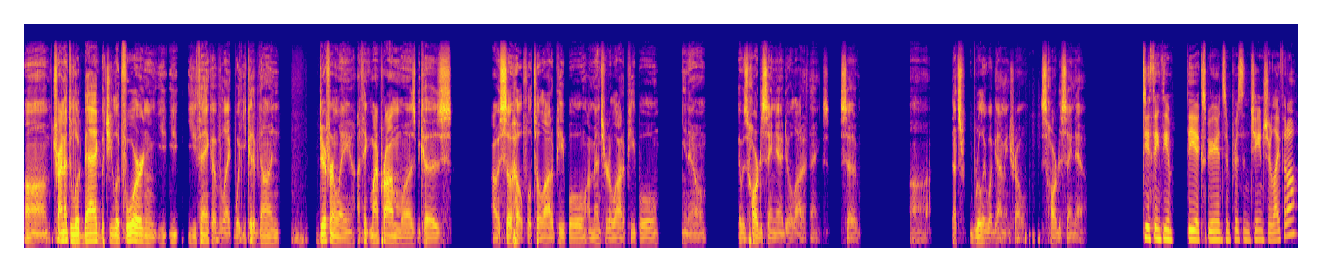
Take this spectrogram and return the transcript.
Um, try not to look back, but you look forward and you, you, you think of like what you could have done differently. I think my problem was because I was so helpful to a lot of people. I mentored a lot of people, you know, it was hard to say no to a lot of things. So uh, that's really what got me in trouble. It's hard to say no. Do you think the the experience in prison changed your life at all?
